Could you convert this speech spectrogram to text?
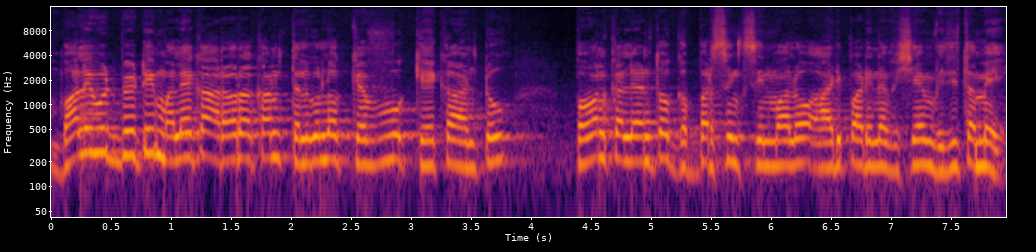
బాలీవుడ్ బ్యూటీ మలేకా అరోరా ఖాన్ తెలుగులో కెవ్వు కేక అంటూ పవన్ కళ్యాణ్తో గబ్బర్ సింగ్ సినిమాలో ఆడిపాడిన విషయం విదితమే.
